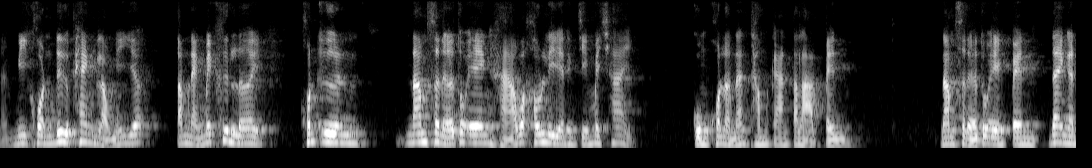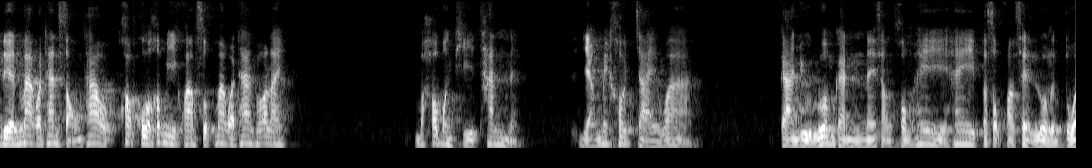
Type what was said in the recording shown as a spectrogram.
นะมีคนดื้อแพ่งเหล่านี้เยอะตำแหน่งไม่ขึ้นเลย คนอื่นนำเสนอตัวเองหาว่าเขาเลียจริง ๆ ไม่ใช่ กลุ่มคนเหล่านั้นทำการตลาดเป็นนำเสนอตัวเองเป็นได้เงินเดือนมากกว่าท่านสองเท่า ครอบครัวเขามีความสุขมากกว่าท่านเพราะอะไรเพราะบางทีท่านเนี่ยยังไม่เข้าใจว่าการอยู่ร่วมกันในสังคมให้ให้ประสบความสำเร็จรวมถึงตัว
